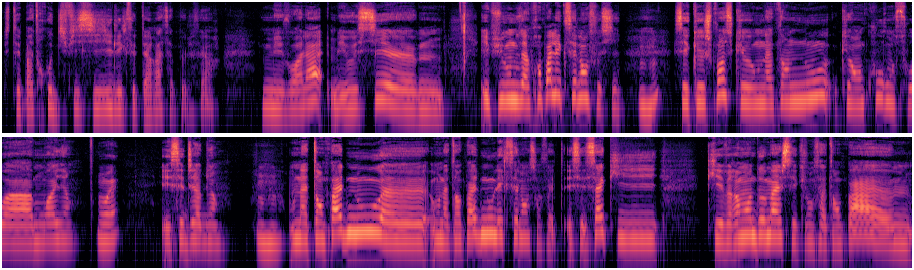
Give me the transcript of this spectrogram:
C'était pas trop difficile, etc. Ça peut le faire. Mais voilà, mais aussi. Euh, et puis, on nous apprend pas l'excellence aussi. Mhm. C'est que je pense qu'on attend de nous qu'en cours, on soit moyen. Ouais. Et c'est déjà bien. Mhm. On n'attend pas de nous, euh, on n'attend pas de nous l'excellence en fait. Et c'est ça qui, qui est vraiment dommage, c'est qu'on s'attend pas euh,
